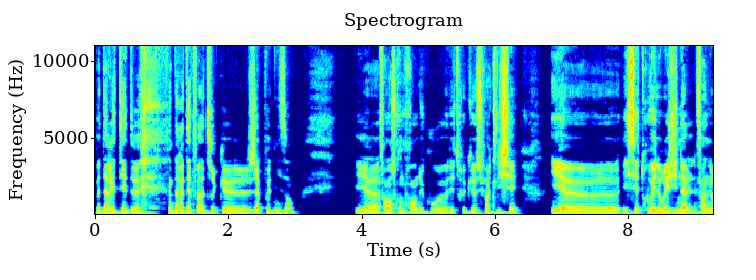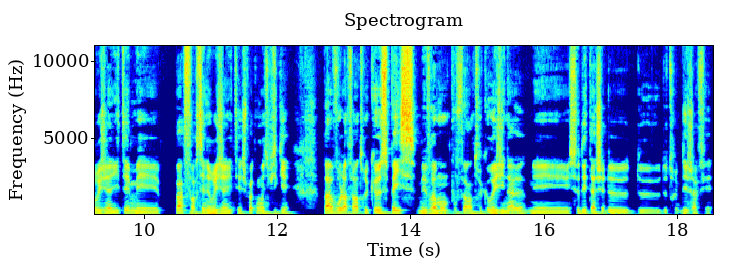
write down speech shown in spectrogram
bah, d'arrêter de d'arrêter de faire des trucs japonisants. Et enfin, on se comprend du coup des trucs super clichés et essayer de trouver l'original, enfin l'originalité, mais pas forcer une originalité. Je sais pas comment expliquer. Pas vouloir faire un truc space, mais vraiment pour faire un truc original, mais se détacher de, de, trucs déjà faits.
